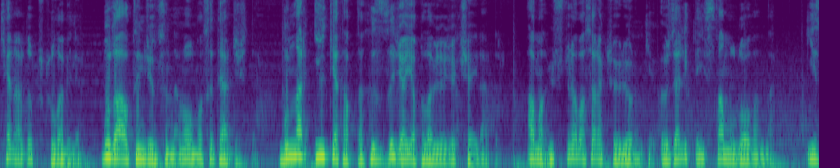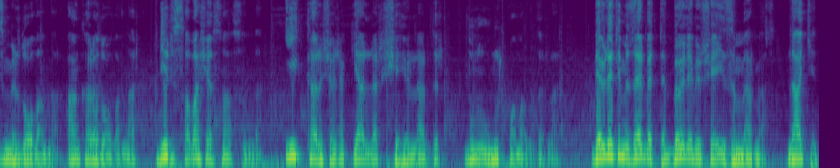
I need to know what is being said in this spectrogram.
kenarda tutulabilir. Bu da altın cinsinden olması tercihtir. Bunlar ilk etapta hızlıca yapılabilecek şeylerdir. Ama üstüne basarak söylüyorum ki özellikle İstanbul'da olanlar, İzmir'de olanlar, Ankara'da olanlar bir savaş esnasında ilk karışacak yerler şehirlerdir. Bunu unutmamalıdırlar. Devletimiz elbette böyle bir şeye izin vermez. Lakin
